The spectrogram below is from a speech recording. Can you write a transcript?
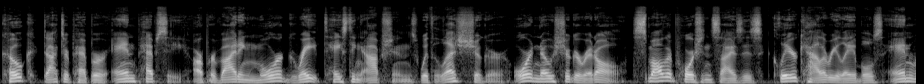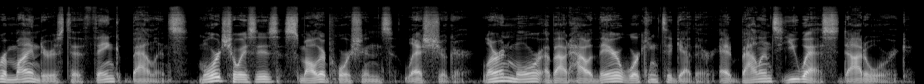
Coke, Dr. Pepper, and Pepsi are providing more great tasting options with less sugar or no sugar at all, smaller portion sizes, clear calorie labels, and reminders to think balance. More choices, smaller portions, less sugar. Learn more about how they're working together at balanceus.org.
